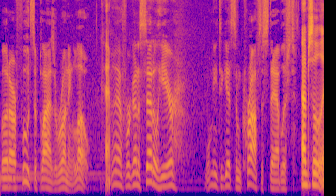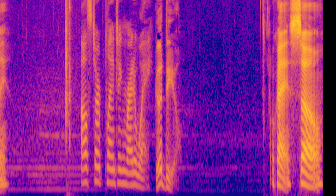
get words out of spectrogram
but our food supplies are running low. Okay. If we're gonna settle here, we'll need to get some crops established. Absolutely. I'll start planting right away. Good deal. Okay, so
